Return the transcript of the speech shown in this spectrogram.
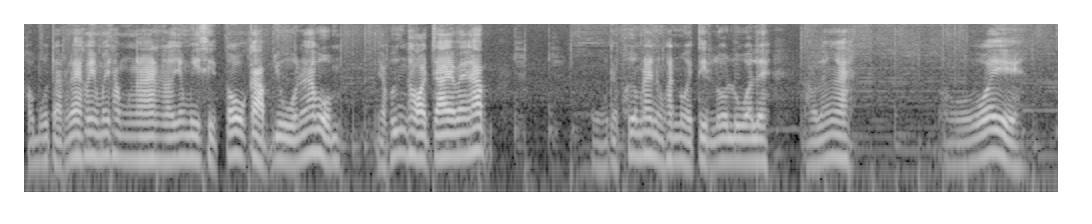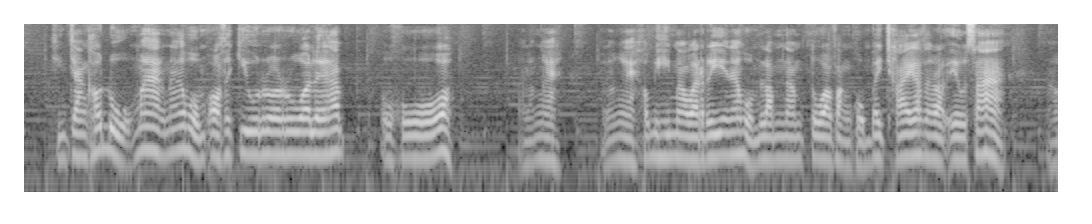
ขอบูตัดแรกเขายังไม่ทำงาน เรายังมีสิทธิ์โต้กลับอยู่นะครับผม อย่าเพิ่งถอดใจไปครับโอ้แต่เพิ่มได้หนึ่งพันหน่วยติดรัวๆเลย เอาแล้วไง โอ้ยชินจังเขาดุมากนะครับผมออกสกิลรัวๆเลยครับ โอ้โหเอาแล้วไงเอาแล้วไงเขามีฮิมาวารินะครับผมลำนำตัวฝั่งผมไปใช้ครับสำหรับเอลซ่าเอา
